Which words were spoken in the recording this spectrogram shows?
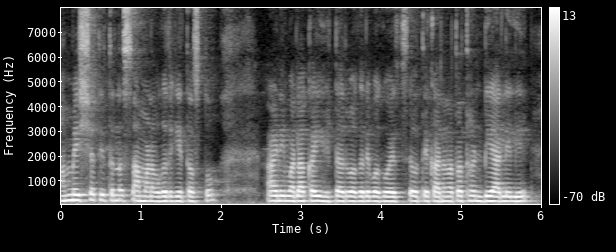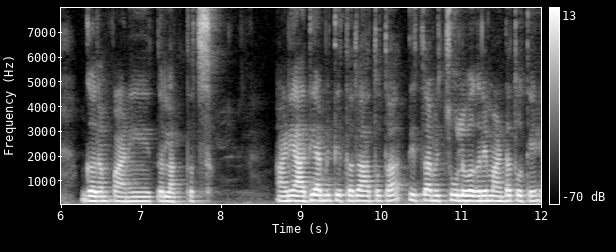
हमेशा तिथूनच सामान वगैरे घेत असतो. आणि मला काही हिटर वगैरे बघवायचे होते कारण आता थंडी आलेली आहे. गरम पाणी तर लागतंच. आणि आधी आम्ही तिथं राहत होता तिथं आम्ही चूल वगैरे मांडत होते.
